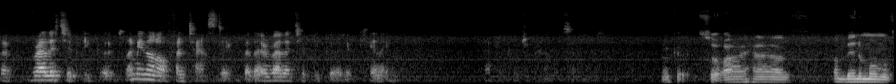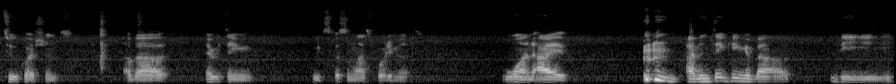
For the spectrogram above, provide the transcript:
They're relatively good. I mean, they're not fantastic, but they're relatively good at killing African trypanosomes. Okay, so I have a minimum of two questions about everything we discussed in the last 40 minutes. One, I I've been thinking about the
